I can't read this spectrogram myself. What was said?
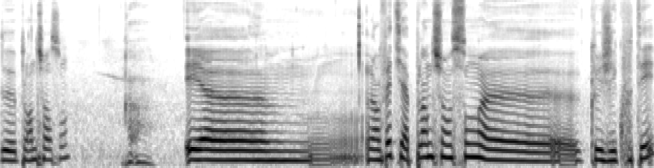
de plein de chansons. Ah. Et, en fait, il y a plein de chansons que j'écoutais.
